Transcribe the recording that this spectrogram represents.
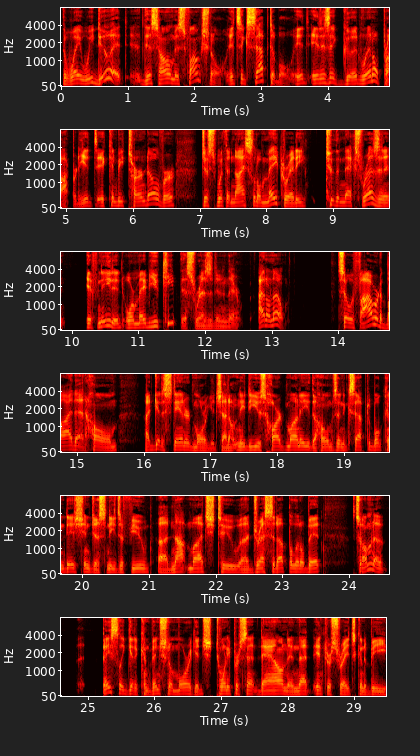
the way we do it, this home is functional. It's acceptable. It, it is a good rental property. It, it can be turned over just with a nice little make ready to the next resident if needed, or maybe you keep this resident in there. I don't know. So if I were to buy that home, I'd get a standard mortgage. I don't need to use hard money. The home's in acceptable condition, just needs a few, uh, not much to uh, dress it up a little bit. So I'm going to basically get a conventional mortgage, 20% down, and that interest rate's going to be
